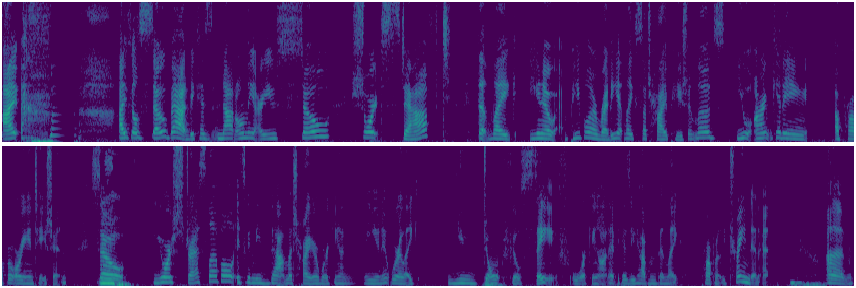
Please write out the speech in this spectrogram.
I I feel so bad because not only are you so short staffed that like, you know, people are ready at like such high patient loads, you aren't getting a proper orientation. So mm. your stress level is going to be that much higher working on a unit where like you don't feel safe working on it because you haven't been like properly trained in it. Um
